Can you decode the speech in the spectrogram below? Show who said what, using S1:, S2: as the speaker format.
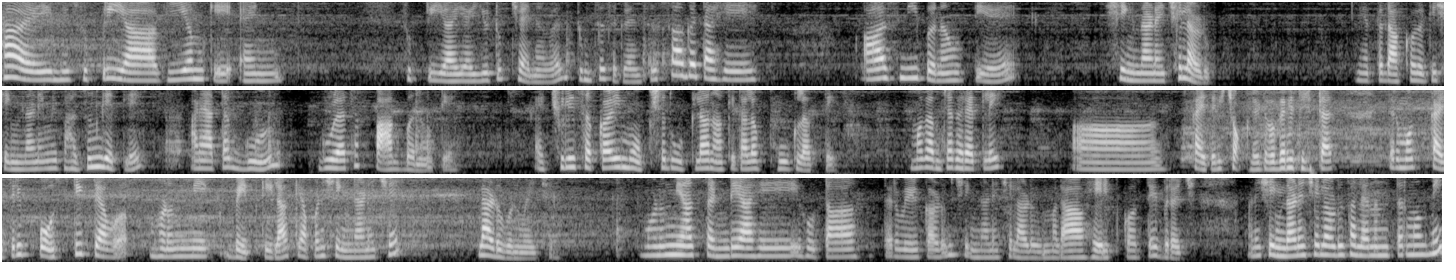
S1: High me Supriya V M K and Supriya या YouTube चॅनलवर तुमचं सगळ्यांचं स्वागत आहे. आज मी बनवते आहे शेंगदाण्याचे लाडू. मी आता दाखवलं की शेंगदाणे मी भाजून घेतले आणि आता गूळ गुळाचा पाक बनवते ॲक्च्युली सकाळी मोक्षद उठला ना की त्याला भूक लागते. मग आमच्या घरातले काहीतरी चॉकलेट वगैरे देतात. तर मग काहीतरी पौष्टिक द्यावं म्हणून मी एक बेत केला की आपण शेंगदाण्याचे लाडू बनवायचे. म्हणून मी आज संडे आहे होता तर वेळ काढून शेंगदाण्याचे लाडू मला हेल्प करते ब्रज. आणि शेंगदाण्याचे लाडू झाल्यानंतर मग मी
